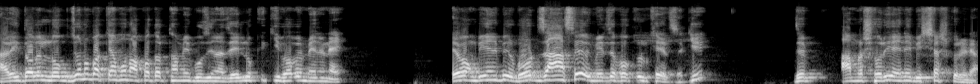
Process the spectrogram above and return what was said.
আর এই দলের লোকজনও বা কেমন আপাতত আমি বুঝি না যে এই লোককে কীভাবে মেনে নেয়। এবং বিএনপির ভোট যা আছে ওই মির্জা ফখরুল খেয়েছে, কি? যে আমরা সরিয়ে এনে বিশ্বাস করি না।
